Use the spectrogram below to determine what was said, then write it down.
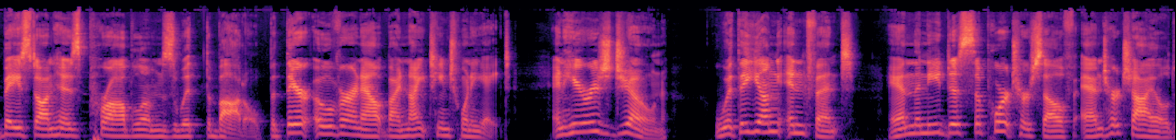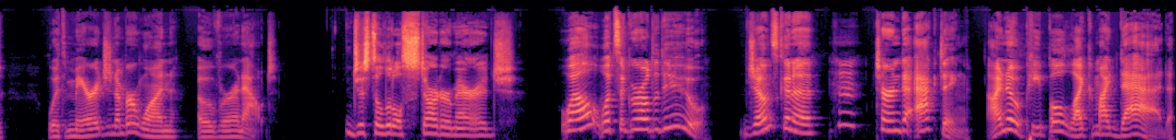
based on his problems with the bottle, but they're over and out by 1928. And here is Joan with a young infant and the need to support herself and her child with marriage number one over and out. Just a little starter marriage. Well, what's a girl to do? Joan's gonna hmm, turn to acting. I know people like my dad.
